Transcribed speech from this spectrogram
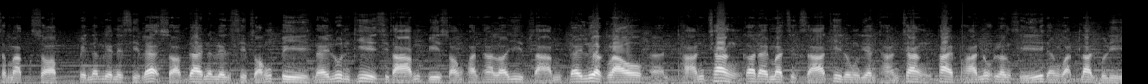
สมัครสอบเป็นนักเรียนในศิลป์และสอบได้นักเรียนศิลป์2ปี ในรุ่นที่ 13 ปี 2523 ได้เลือกเราฐานช่างก็ได้มาศึกษาที่โรงเรียนฐานช่างค่ายพานุรังสีจังหวัดราชบุรี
